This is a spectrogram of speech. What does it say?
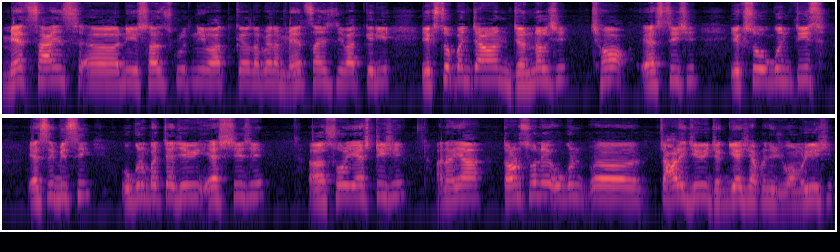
મેથ સાયન્સની સંસ્કૃતની વાત કરતા પહેલાં મેથ સાયન્સની વાત કરીએ. એકસો પંચાવન જનરલ છે. છ એસસી છે. એકસો ઓગણત્રીસ એસસીબીસી ઓગણપચાસ જેવી એસસી છે. સોરી એસટી છે. અને અહીંયા ત્રણસો ને ઓગણ ચાળીસ જેવી જગ્યા છે આપણને જોવા મળીએ છીએ.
